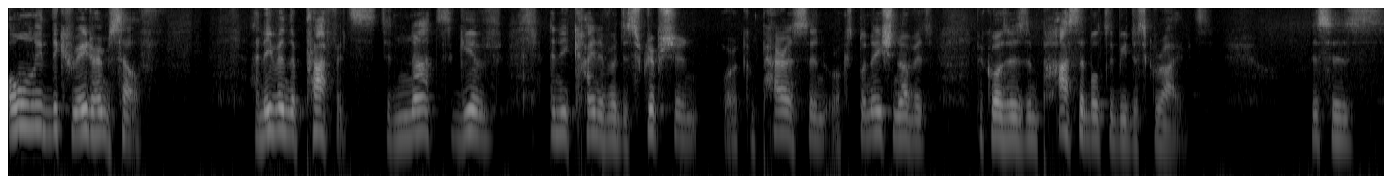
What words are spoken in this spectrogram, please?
only the Creator Himself. And even the prophets did not give any kind of a description or a comparison or explanation of it because it is impossible to be described. This is,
